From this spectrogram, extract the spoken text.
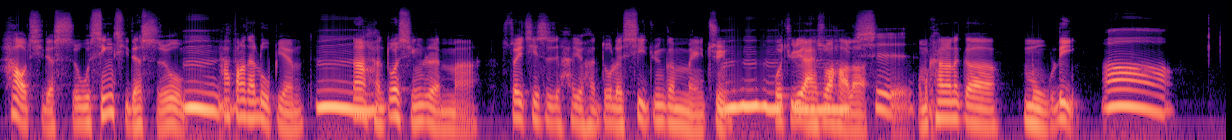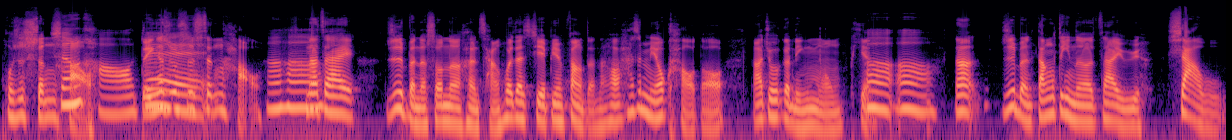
好奇的食物、新奇的食物，嗯，它放在路边，嗯，那很多行人嘛，所以其实还有很多的细菌跟霉菌。我举例来说好了，是。我们看到那个牡蛎。哦。或是生蚝，对，应该说是生蚝。那在日本的时候呢，很常会在街边放的，然后它是没有烤的哦，然后就会个柠檬片。嗯嗯。那日本当地呢，在于下午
